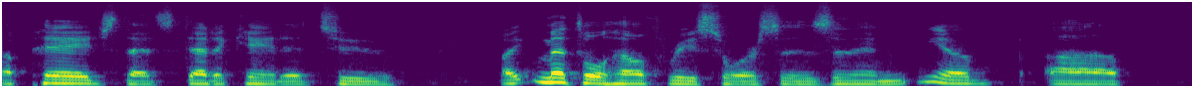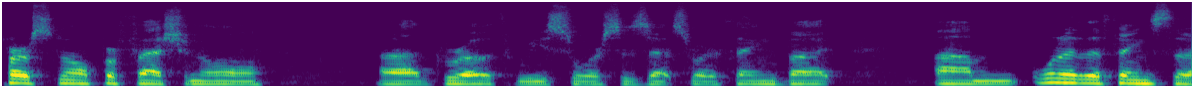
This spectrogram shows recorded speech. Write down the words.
a page that's dedicated to like mental health resources and then you know uh, personal professional uh, growth resources that sort of thing. But um, one of the things that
